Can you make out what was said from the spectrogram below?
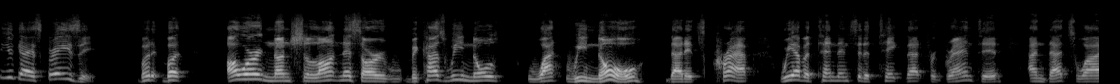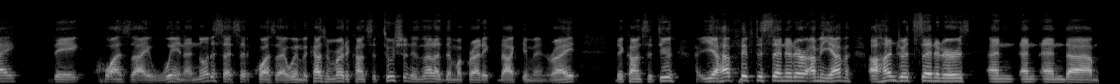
you guys crazy. But but our nonchalantness or because we know what we know that it's crap, we have a tendency to take that for granted. And that's why they quasi win. And notice I said quasi win because remember the Constitution is not a democratic document, right? The Constitution, you have 50 senators. I mean, you have 100 senators, and and and um,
